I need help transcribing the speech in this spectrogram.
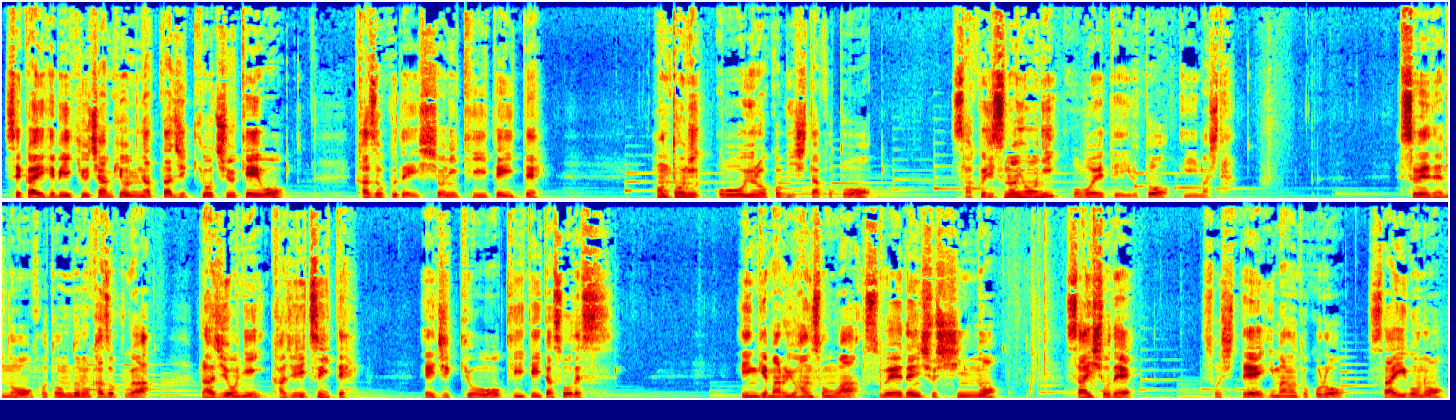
世界ヘビー級チャンピオンになった実況中継を家族で一緒に聞いていて、本当に大喜びしたことを昨日のように覚えていると言いました。スウェーデンのほとんどの家族がラジオにかじりついて実況を聞いていたそうです。インゲマル・ヨハンソンはスウェーデン出身の最初で、そして今のところ最後の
